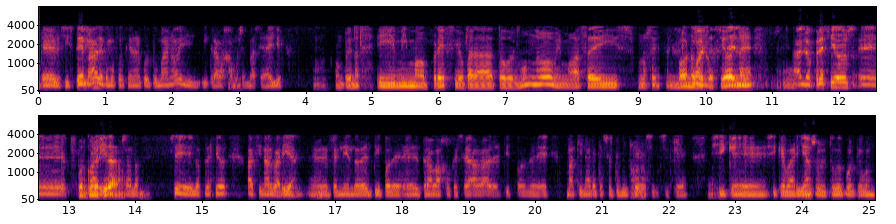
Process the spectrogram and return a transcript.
el sistema, de cómo funciona el cuerpo humano y, y trabajamos en base a ello. Comprendo. ¿Y mismo precio para todo el mundo? ¿Mismo hacéis, no sé, bonos de sesiones? los precios... Eh, Por curiosidad. Sí, los precios al final varían, eh, dependiendo del tipo de trabajo que se haga, del tipo de maquinaria que se utilice, sí, que sí que sí que varían, sobre todo porque bueno,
